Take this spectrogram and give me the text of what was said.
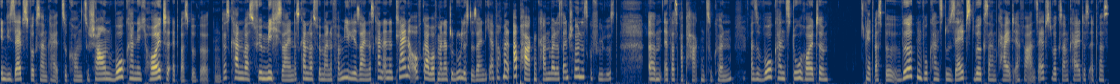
in die Selbstwirksamkeit zu kommen, zu schauen, wo kann ich heute etwas bewirken. Das kann was für mich sein, das kann was für meine Familie sein, das kann eine kleine Aufgabe auf meiner To-Do-Liste sein, die ich einfach mal abhaken kann, weil das ein schönes Gefühl ist, ähm, etwas abhaken zu können. Also wo kannst du heute etwas bewirken, wo kannst du Selbstwirksamkeit erfahren. Selbstwirksamkeit ist etwas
